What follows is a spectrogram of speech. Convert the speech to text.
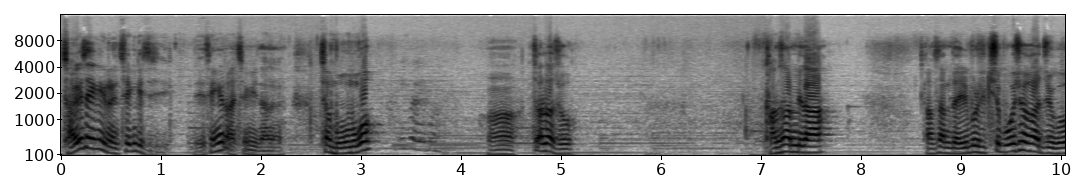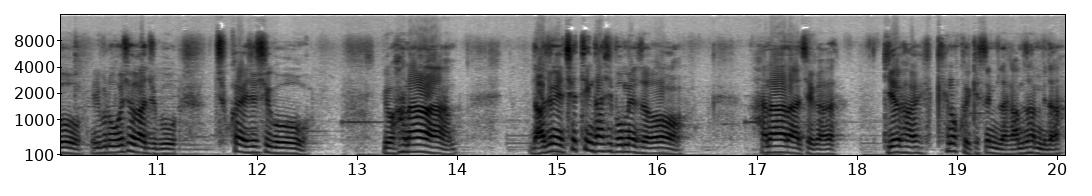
자기 생일은 챙기지. 내 생일은 안 챙기 나는. 자, 뭐 먹어? 이거 이거 아, 잘라줘. 감사합니다. 감사합니다. 일부러 직접 오셔가지고, 일부러 오셔가지고 축하해 주시고, 이거 하나하나, 나중에 채팅 다시 보면서 하나하나 제가 기억해 놓고 있겠습니다. 감사합니다.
